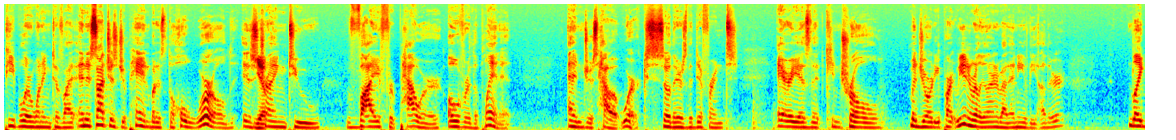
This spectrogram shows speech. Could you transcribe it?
people are wanting to vie and it's not just Japan, but it's the whole world is Yep. trying to vie for power over the planet and just how it works. So there's the different areas that control majority part. We didn't really learn about any of the other like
